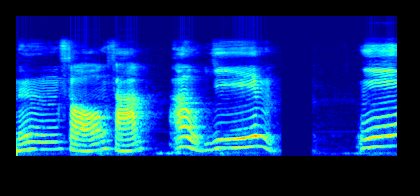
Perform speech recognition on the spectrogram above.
หนึ่งสองสามเอ้ายิ้มยิ้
